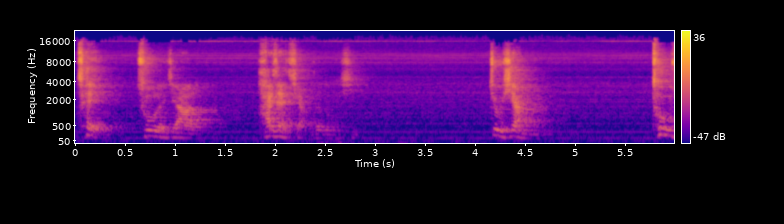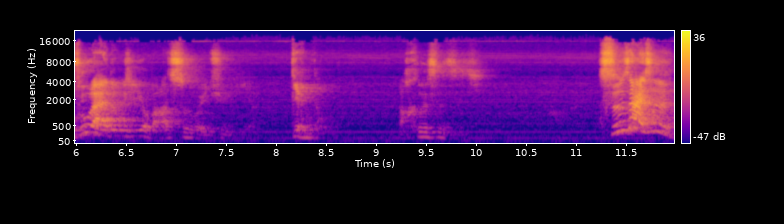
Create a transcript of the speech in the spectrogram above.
切，出了家了，还在讲这东西，就像吐出来的东西又把它吃回去一样。颠倒，啊，呵斥自己，实在是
